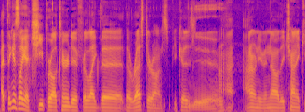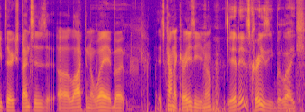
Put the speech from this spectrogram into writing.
I think it's like a cheaper alternative for like the the restaurants because yeah, I, I don't even know. They're trying to keep their expenses uh, locked in a way, but it's kind of crazy, you know. it is crazy, but like,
